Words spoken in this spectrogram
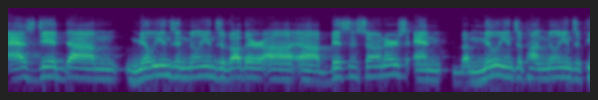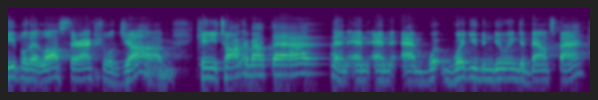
as did um, millions and millions of other uh, uh, business owners and millions upon millions of people that lost their actual job. Can you talk about that and and and, and what you've been doing to bounce back?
